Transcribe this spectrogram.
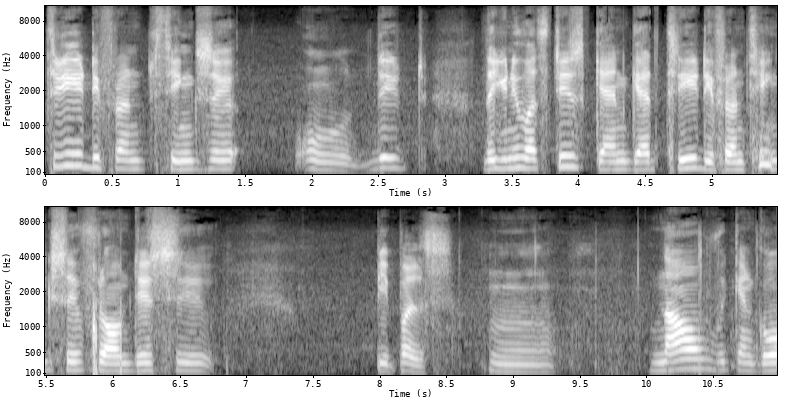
three different things the universities can get three different things from these uh, peoples. Hmm. Now we can go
